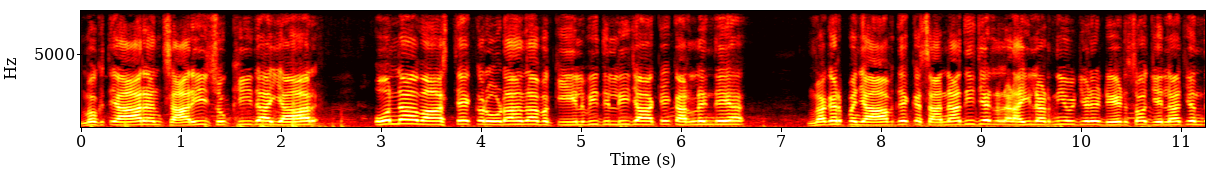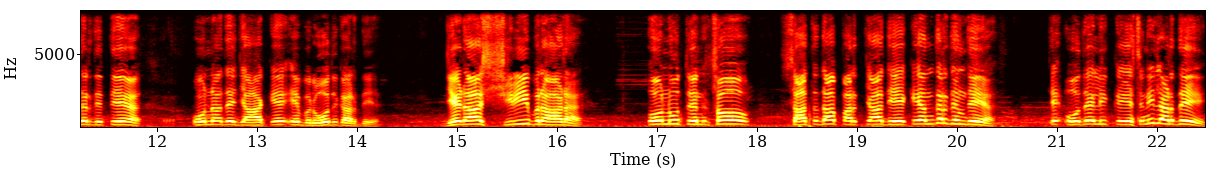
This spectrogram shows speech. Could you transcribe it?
ਮੁਖਤਿਆਰ ਅੰਸਾਰੀ ਸੁਖੀ ਦਾ ਯਾਰ। ਉਹਨਾਂ ਵਾਸਤੇ ਕਰੋੜਾਂ ਦਾ ਵਕੀਲ ਵੀ ਦਿੱਲੀ ਜਾ ਕੇ ਕਰ ਲੈਂਦੇ ਆ। ਮਗਰ ਪੰਜਾਬ ਦੇ ਕਿਸਾਨਾਂ ਦੀ ਜੇ ਲੜਾਈ ਲੜਨੀ ਹੋ ਜਿਹੜੇ 150 ਜੇਲ੍ਹਾਂ 'ਚ ਅੰਦਰ ਦਿੱਤੇ ਆ, ਉਹਨਾਂ ਦੇ ਜਾ ਕੇ ਇਹ ਵਿਰੋਧ ਕਰਦੇ ਆ। ਜਿਹੜਾ ਸ਼੍ਰੀ ਬਰਾੜ ਹੈ ਉਹਨੂੰ 307 ਦਾ ਪਰਚਾ ਦੇ ਕੇ ਅੰਦਰ ਦਿੰਦੇ ਆ, ਤੇ ਉਹਦੇ ਲਈ ਕੇਸ ਨਹੀਂ ਲੜਦੇ,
